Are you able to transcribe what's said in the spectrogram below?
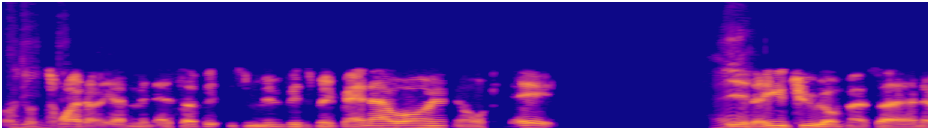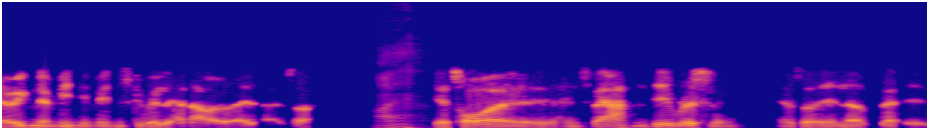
Og fordi så tror jeg da, ja, men altså, Vince McMahon er jo en original. Ja. Det er der ikke i tvivl om, altså, han er jo ikke en almindelig menneske, vel? Han har jo, altså, Nej. jeg tror, øh, hans verden, det er wrestling. Altså, eller, øh,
